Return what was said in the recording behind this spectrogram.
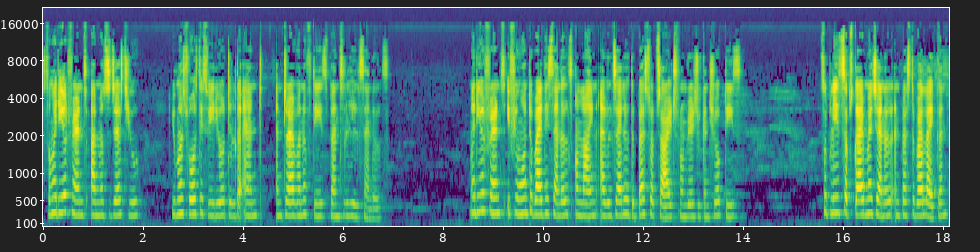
So my dear friends, I must suggest you, you must watch this video till the end and try one of these pencil heel sandals. My dear friends, if you want to buy these sandals online, I will tell you the best websites from where you can shop these. So please subscribe my channel and press the bell icon.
